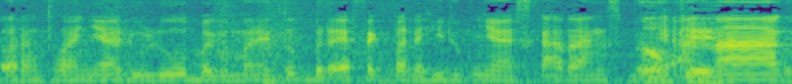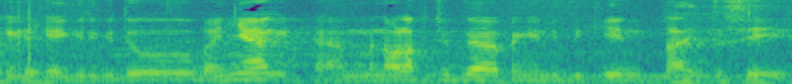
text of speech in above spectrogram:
orang tuanya dulu bagaimana itu berefek pada hidupnya sekarang sebagai Oke, anak yang kayak gitu-gitu banyak eh, menolak juga pengen dibikin Ah itu sih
